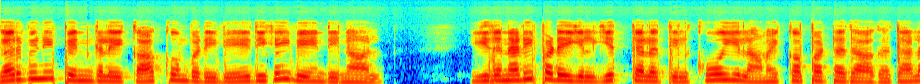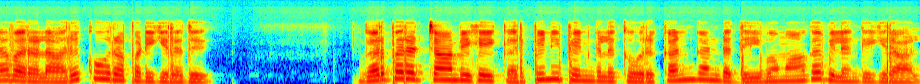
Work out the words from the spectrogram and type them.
கர்ப்பிணி பெண்களை காக்கும்படி வேதிகை வேண்டினாள். இதன் அடிப்படையில் இத்தலத்தில் கோயில் அமைக்கப்பட்டதாக தல வரலாறு கூறப்படுகிறது. கர்ப்பரட்சாம்பிகை கர்ப்பிணி பெண்களுக்கு ஒரு கண்கண்ட தெய்வமாக விளங்குகிறாள்.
